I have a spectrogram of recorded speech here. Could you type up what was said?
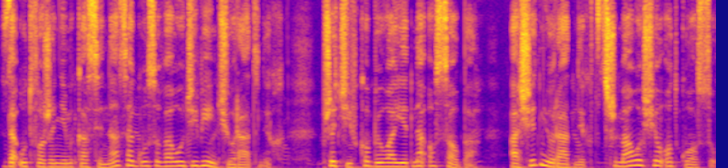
Za utworzeniem kasyna zagłosowało dziewięciu radnych. Przeciwko była jedna osoba, a siedmiu radnych wstrzymało się od głosu.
